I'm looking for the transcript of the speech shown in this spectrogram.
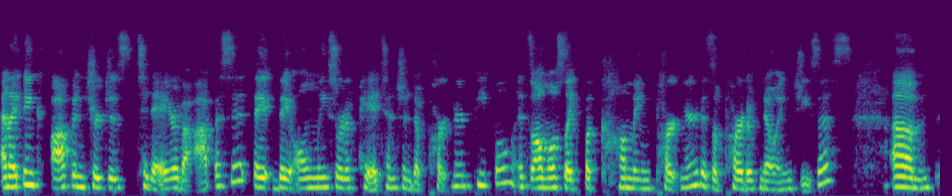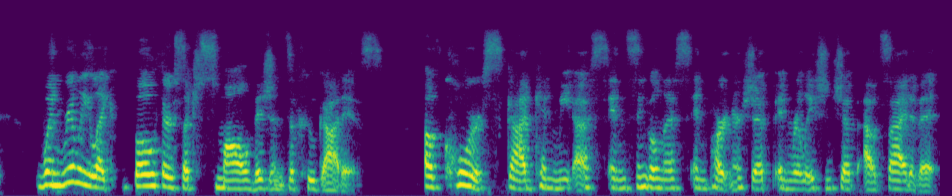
And I think often churches today are the opposite. They they only sort of pay attention to partnered people. It's almost like becoming partnered as a part of knowing Jesus. Um, when really like both are such small visions of who God is of course god can meet us in singleness in partnership in relationship outside of it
